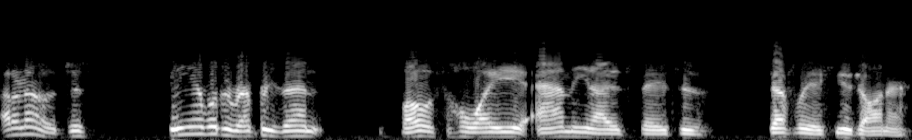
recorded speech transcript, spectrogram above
I don't know, just being able to represent both Hawaii and the United States is definitely a huge honor.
